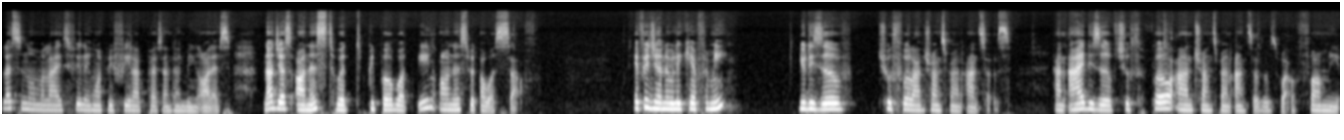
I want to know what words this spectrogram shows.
Let's normalize feeling what we feel at present and being honest. Not just honest with people, but being honest with ourselves. If you genuinely care for me, you deserve truthful and transparent answers. And I deserve truthful and transparent answers as well from you.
